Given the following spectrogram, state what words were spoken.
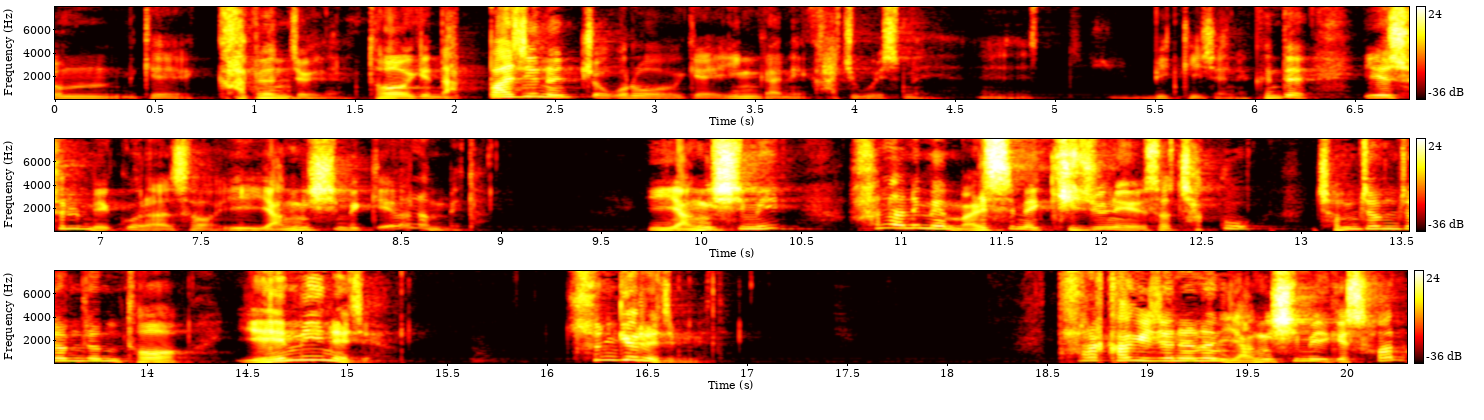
어, 이렇게 가변적이 더 이게 나빠지는 쪽으로 이게 인간이 가지고 있습니다. 믿기 전에. 근데 예수를 믿고 나서 이 양심이 깨어납니다. 이 양심이 하나님의 말씀의 기준에 의해서 자꾸 점점 점점 더 예민해져요. 순결해집니다. 타락하기 전에는 양심이 이게 선,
